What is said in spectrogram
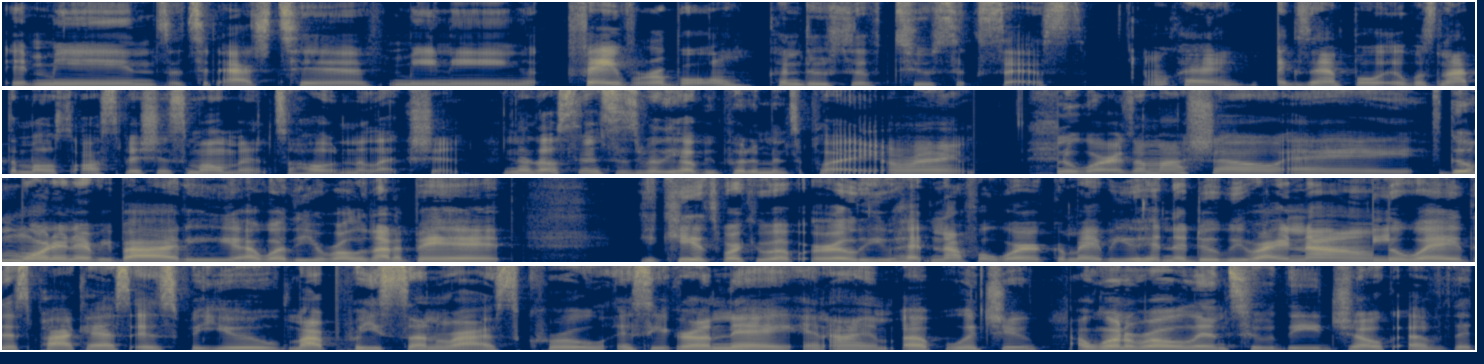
It means it's an adjective meaning favorable, conducive to success. Okay. Example, it was not the most auspicious moment to hold an election. Now, those sentences really help you put them into play. All right. New words on my show. Hey. Good morning, everybody. Uh, whether you're rolling out of bed, your kids work you up early, you heading out for work, or maybe you're hitting a doobie right now. Either way, this podcast is for you, my pre-sunrise crew. It's your girl Nay, and I am up with you. I'm gonna roll into the joke of the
